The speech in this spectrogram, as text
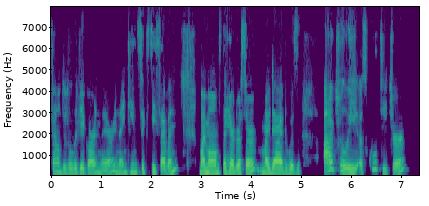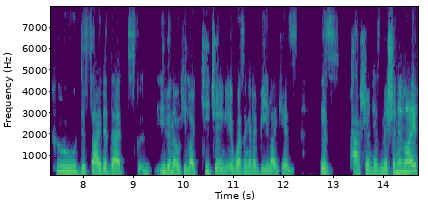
founded Olivia Garden there in 1967. My mom's the hairdresser. My dad was actually a school teacher who decided that even though he liked teaching, it wasn't going to be like his his passion, his mission in life.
